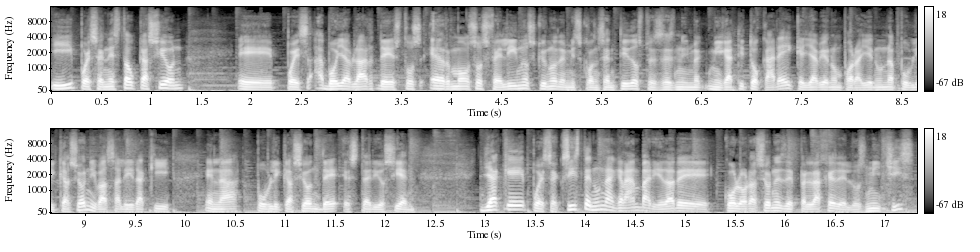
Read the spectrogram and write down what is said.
Y pues en esta ocasión, eh, pues voy a hablar de estos hermosos felinos que uno de mis consentidos pues es mi, mi, gatito carey que ya vieron por ahí en una publicación y va a salir aquí en la publicación de Stereo 100 ya que pues existen una gran variedad de coloraciones de pelaje de los michis.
